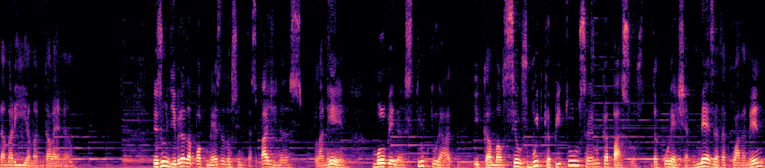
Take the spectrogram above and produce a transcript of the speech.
de Maria Magdalena. És un llibre de poc més de 200 pàgines, planer, molt ben estructurat i que amb els seus vuit capítols serem capaços de conèixer més adequadament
